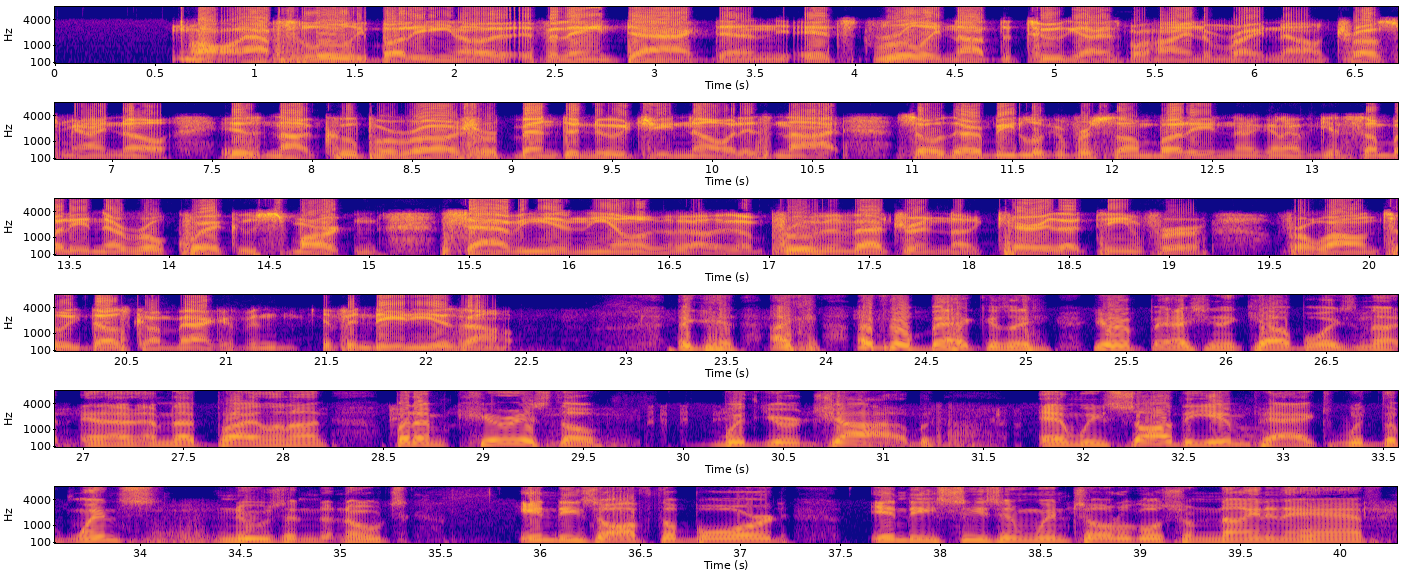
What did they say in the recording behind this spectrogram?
Oh, absolutely, buddy. You know, if it ain't Dak, then it's really not the two guys behind him right now. Trust me, I know. It is not Cooper Rush or Ben DiNucci. No, it is not. So they'll be looking for somebody, and they're to have to get somebody in there real quick who's smart and savvy and, you know, a proven veteran to carry that team for, for a while until he does come back, if, in, if indeed he is out again, I, I feel bad because you're a passionate Cowboys nut, and I, I'm not piling on. But I'm curious though with your job, and we saw the impact with the Wentz news and notes. Indy's off the board. Indy season win total goes from nine and a half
